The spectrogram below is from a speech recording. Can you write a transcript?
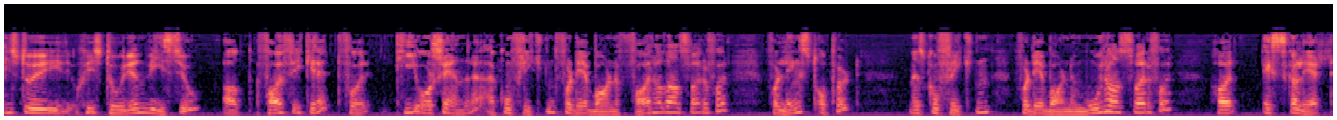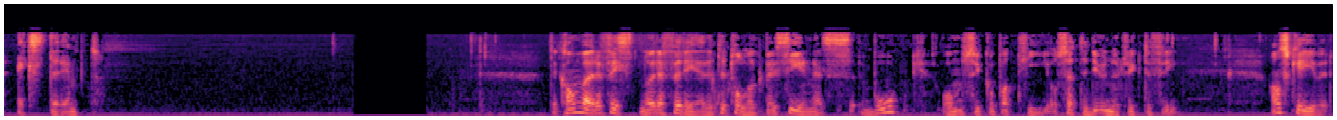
historien viser jo at far fikk rett, for ti år senere er konflikten for det barnet far hadde ansvaret for, for lengst opphørt, mens konflikten for det barnet mor har ansvaret for, har eskalert ekstremt. Det kan være fristende å referere til Tollakberg Bersirnes bok om psykopati og sette de undertrykte fri. Han skriver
